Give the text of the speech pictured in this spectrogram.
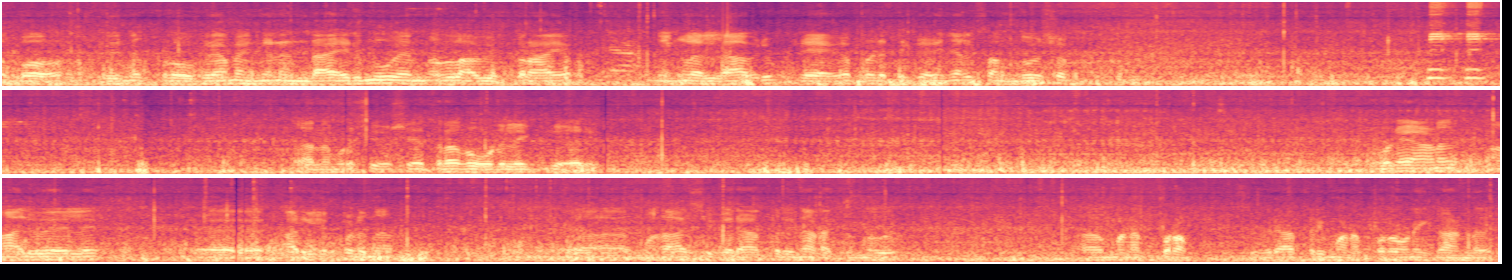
അപ്പോൾ ഇന്ന് പ്രോഗ്രാം എങ്ങനെ ഉണ്ടായിരുന്നു എന്നുള്ള അഭിപ്രായം നിങ്ങളെല്ലാവരും രേഖപ്പെടുത്തി കഴിഞ്ഞാൽ സന്തോഷം. ആ, നമ്മുടെ ശിവക്ഷേത്ര റോഡിലേക്ക് കയറി. ഇവിടെയാണ് ആലുവയിലെ അറിയപ്പെടുന്ന മഹാശിവരാത്രി നടക്കുന്നത്. മണപ്പുറം ശിവരാത്രി മണപ്പുറമാണ് ഈ കാണുന്നത്.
